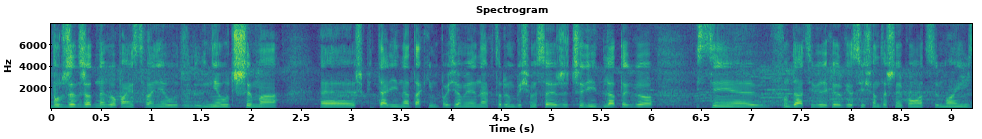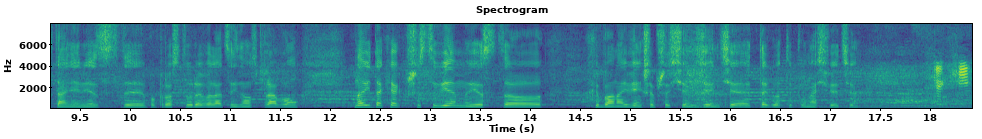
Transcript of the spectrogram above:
budżet żadnego państwa nie, ut- nie utrzyma e, szpitali na takim poziomie, na którym byśmy sobie życzyli. Dlatego istnienie Fundacji Wielkiej Orkiestry Świątecznej Pomocy moim zdaniem jest e, po prostu rewelacyjną sprawą. No i tak jak wszyscy wiemy, jest to chyba największe przedsięwzięcie tego typu na świecie. Jaki?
